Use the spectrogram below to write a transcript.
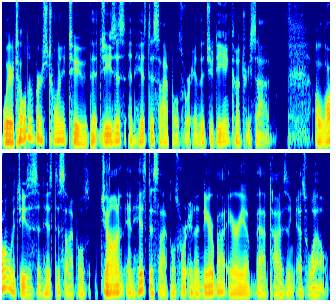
We are told in verse 22 that Jesus and his disciples were in the Judean countryside. Along with Jesus and his disciples, John and his disciples were in a nearby area baptizing as well.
